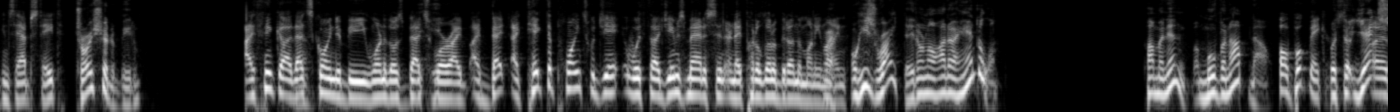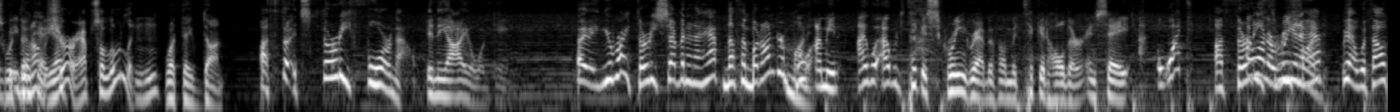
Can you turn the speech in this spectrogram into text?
against App State? Troy should have beat him. I think uh, that's going to be one of those bets where I, I bet I take the points with with uh, James Madison and I put a little bit on the money right. line. Oh, he's right. They don't know how to handle him. Coming in, moving up now. Oh, bookmakers. With the, yes, uh, with the okay, yeah. sure, absolutely. Mm-hmm. What they've done. Th- it's 34 now in the Iowa game. I mean, you're right, 37 and a half, nothing but under money. Well, I mean, I, w- I would take a screen grab if I'm a ticket holder and say, uh, what? A 33 and a half? Yeah, without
